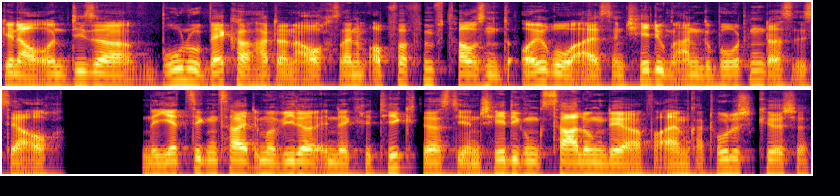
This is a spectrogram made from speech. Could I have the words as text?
Genau, und dieser Bruno Becker hat dann auch seinem Opfer 5000 Euro als Entschädigung angeboten. Das ist ja auch in der jetzigen Zeit immer wieder in der Kritik, dass die Entschädigungszahlungen der vor allem katholischen Kirche,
